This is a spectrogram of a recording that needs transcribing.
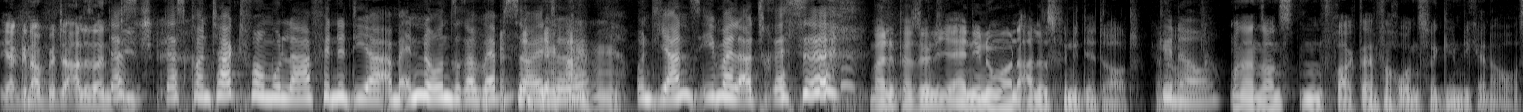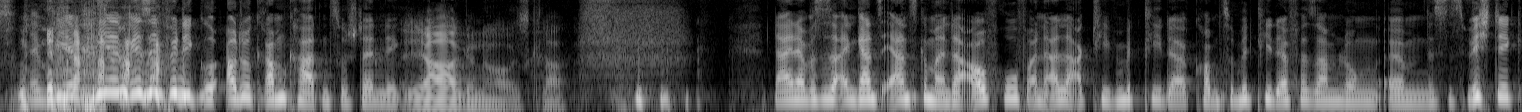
Ja, genau, bitte alles an Das, Deej. das Kontaktformular findet ihr am Ende unserer Webseite und Jans E-Mail-Adresse. Meine persönliche Handynummer und alles findet ihr dort. Genau. Und ansonsten fragt einfach uns, wir geben die gerne raus. Wir, wir, wir sind für die Autogrammkarten zuständig. Ja, genau, ist klar. Nein, aber es ist ein ganz ernst gemeinter Aufruf an alle aktiven Mitglieder. Kommt zur Mitgliederversammlung. Ähm, es ist wichtig.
